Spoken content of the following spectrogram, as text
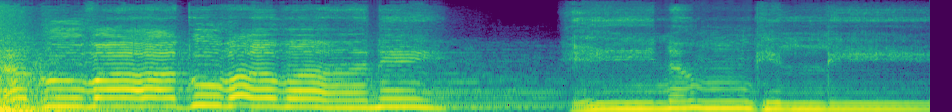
ನಗುವಾಗುವವನೇ ಈ ನಮ್ಗಿಲ್ಲಿ.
